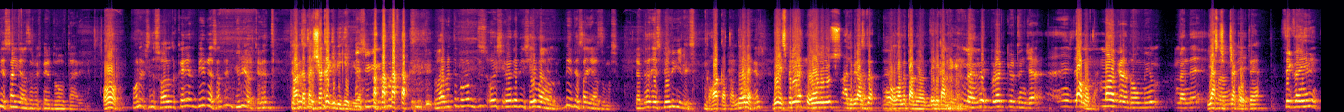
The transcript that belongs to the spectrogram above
Nisan yazdırmış benim doğum tarihini. o Onun için sordukları yer 1 Nisan dedim gülüyor. Tebe- hakikaten şaka gibi geliyor. Şaka gibi ama rahmetli babam düz o şey, öyle bir şey var onun. 1 Nisan yazılmış. Ya biraz esprili gibi. Hakikaten de öyle. Bu espriye oğlunuz, hadi biraz da oğlanı tanıyalım, delikanlıyı. Mehmet Burak Gürtünce. İşte Tam orta. Malkara doğumluyum. Ben de Yaş çıkacak ortaya. 87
